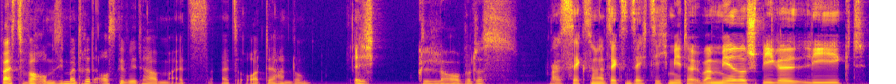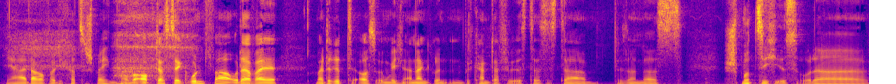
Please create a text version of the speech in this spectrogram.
Weißt du, warum sie Madrid ausgewählt haben als, als Ort der Handlung? Ich glaube, das. Weil es 666 Meter über dem Meeresspiegel liegt. Ja, darauf wollte ich gerade zu sprechen. Aber ob das der Grund war oder weil Madrid aus irgendwelchen anderen Gründen bekannt dafür ist, dass es da besonders schmutzig ist oder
